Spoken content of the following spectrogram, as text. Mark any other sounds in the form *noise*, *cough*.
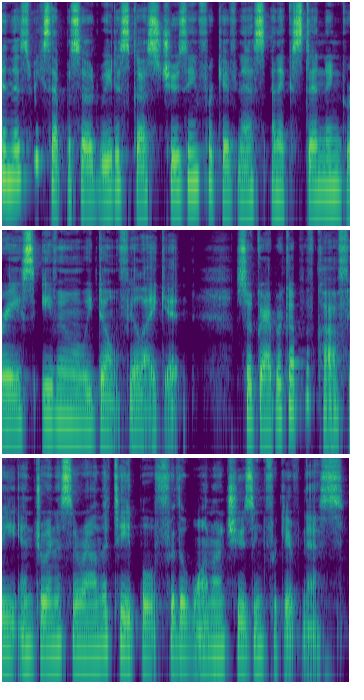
In this week's episode, we discuss choosing forgiveness and extending grace even when we don't feel like it. So grab a cup of coffee and join us around the table for the one on choosing forgiveness.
